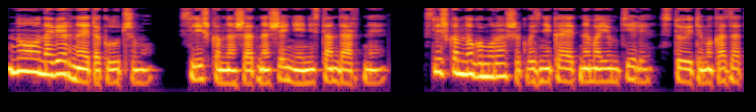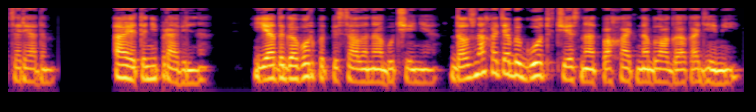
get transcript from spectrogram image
Но, наверное, это к лучшему. Слишком наши отношения нестандартные. Слишком много мурашек возникает на моем теле, стоит им оказаться рядом. А это неправильно. Я договор подписала на обучение. Должна хотя бы год честно отпахать на благо Академии.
